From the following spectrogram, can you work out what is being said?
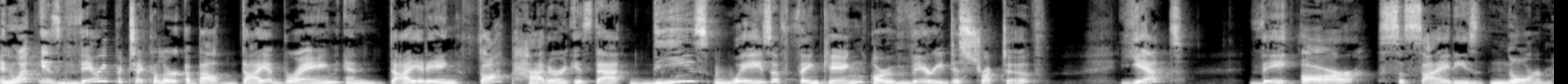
And what is very particular about diet brain and dieting thought pattern is that these ways of thinking are very destructive, yet they are society's norm.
